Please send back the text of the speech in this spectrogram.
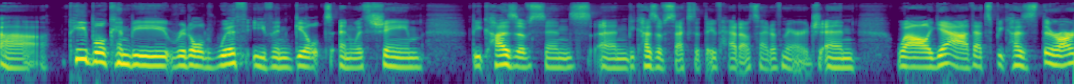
uh, people can be riddled with even guilt and with shame because of sins and because of sex that they've had outside of marriage. And well, yeah, that's because there are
